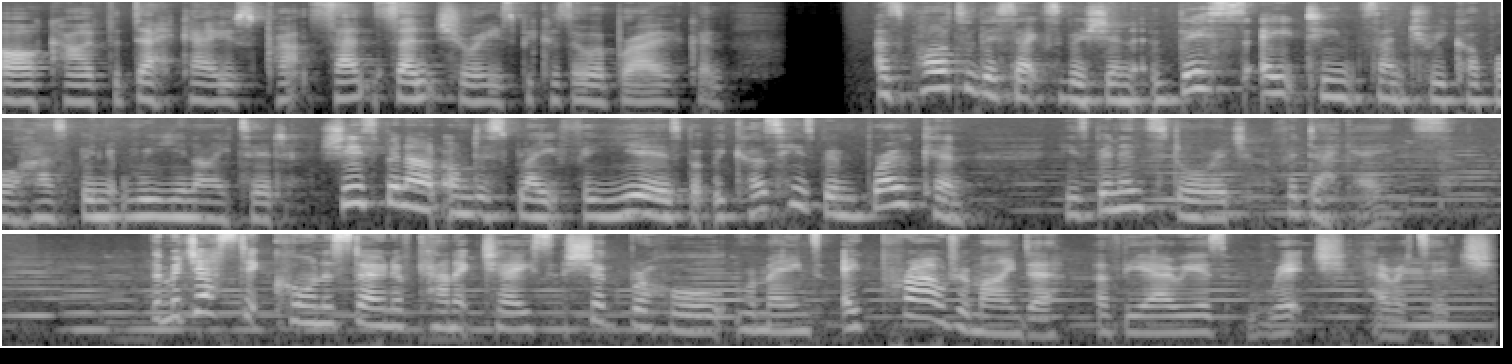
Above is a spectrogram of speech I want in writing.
archive for decades, perhaps centuries, because they were broken. As part of this exhibition, this 18th century couple has been reunited. She's been out on display for years, but because he's been broken, he's been in storage for decades. The majestic cornerstone of Cannock Chase, Shugborough Hall, remains a proud reminder of the area's rich heritage.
